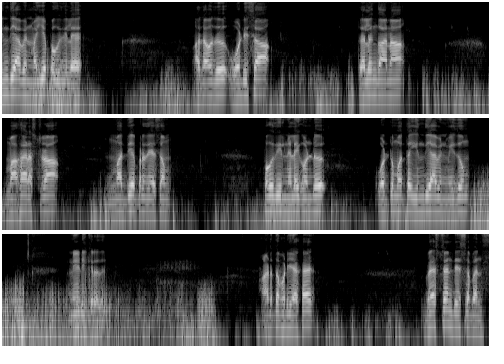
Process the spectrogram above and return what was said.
இந்தியாவின் மையப்பகுதியில் அதாவது ஒடிசா தெலுங்கானா மகாராஷ்டிரா மத்திய பிரதேசம் பகுதியில் நிலை கொண்டு ஒட்டுமொத்த இந்தியாவின் மீதும் நீடிக்கிறது. அடுத்தபடியாக வெஸ்டர்ன் டிஸ்டர்பன்ஸ்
